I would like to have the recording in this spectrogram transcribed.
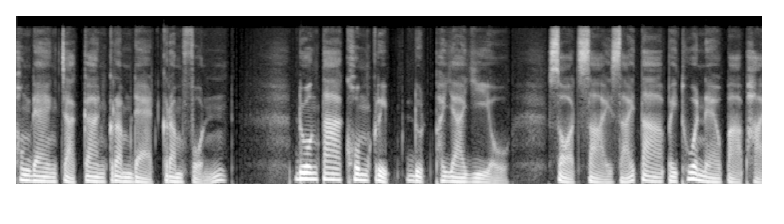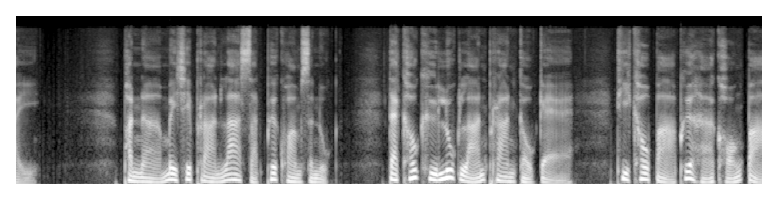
ทองแดงจากการกรำแดดกรำฝน ดวงตาคมกริบดุดพญาเหยี่ยว สอดสายสายตาไปทั่วแนวป่าไผ่พนาไม่ใช่พรานล่าสัตว์เพื่อความสนุก แต่เขาคือลูกหลานพรานเก่าแก่ ที่เข้าป่าเพื่อหาของป่า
